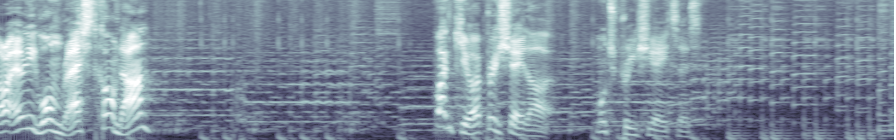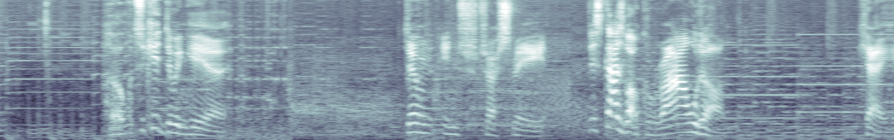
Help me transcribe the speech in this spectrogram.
Alright, only one rest. Calm down. Thank you, I appreciate that. Much appreciated. Oh, what's the kid doing here? Don't interest me. This guy's got a Groudon. Okay.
